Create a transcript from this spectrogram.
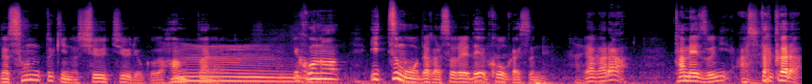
らその時の集中力が半端ない。ん。でこのいつもだからそれで後悔すんねん、はい。だからためずに明日から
